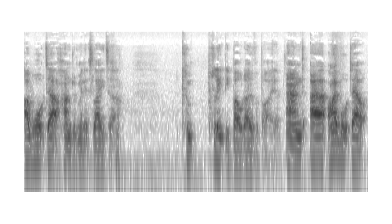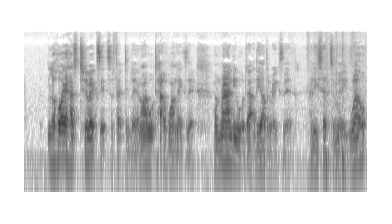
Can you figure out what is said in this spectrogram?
I walked out hundred minutes later, completely bowled over by it. And uh, I walked out. La Jolla has two exits effectively, and I walked out of one exit, and Randy walked out of the other exit, and he said to me, "Well,"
